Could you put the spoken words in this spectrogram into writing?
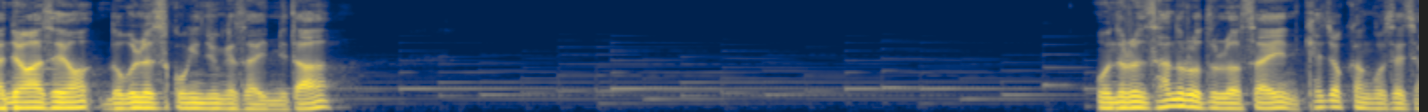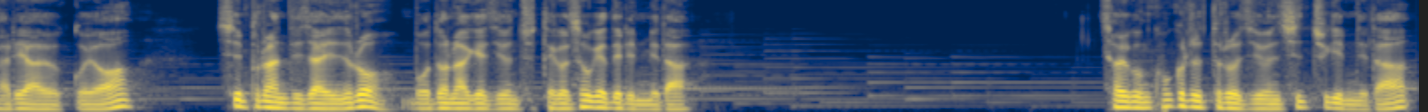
안녕하세요. 노블레스 공인중개사입니다. 오늘은 산으로 둘러싸인 쾌적한 곳에 자리하였고요. 심플한 디자인으로 모던하게 지은 주택을 소개드립니다. 철근 콘크리트로 지은 신축입니다.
